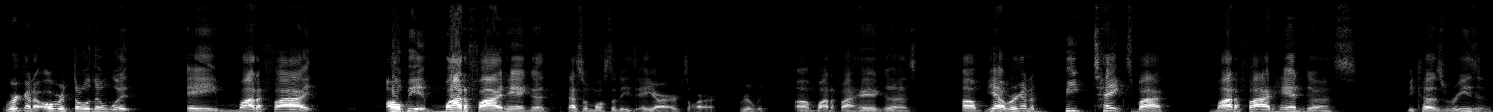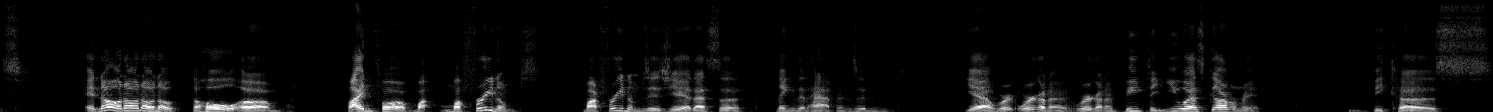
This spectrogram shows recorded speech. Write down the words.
we're gonna overthrow them with a modified albeit modified handgun. That's what most of these ARs are really. Um modified handguns. Um yeah we're gonna beat tanks by modified handguns because reasons. And no no no no. The whole um fighting for my, my freedoms. My freedoms is yeah that's a thing that happens. And yeah we're we're gonna we're gonna beat the us government because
